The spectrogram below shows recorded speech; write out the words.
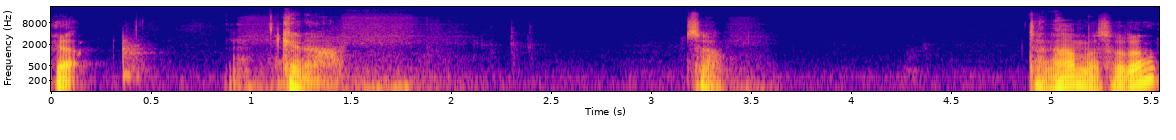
Ja, genau. So. Dann haben wir es, oder?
